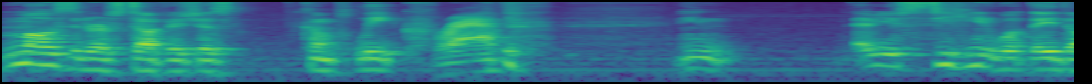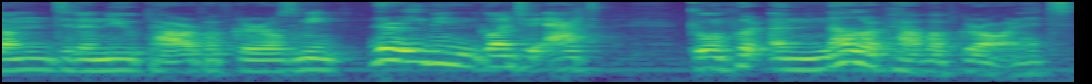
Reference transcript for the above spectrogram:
most of their stuff is just complete crap. I mean, have you seen what they've done to the new Powerpuff Girls? I mean, they're even going to act, go and put another Powerpuff Girl on it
